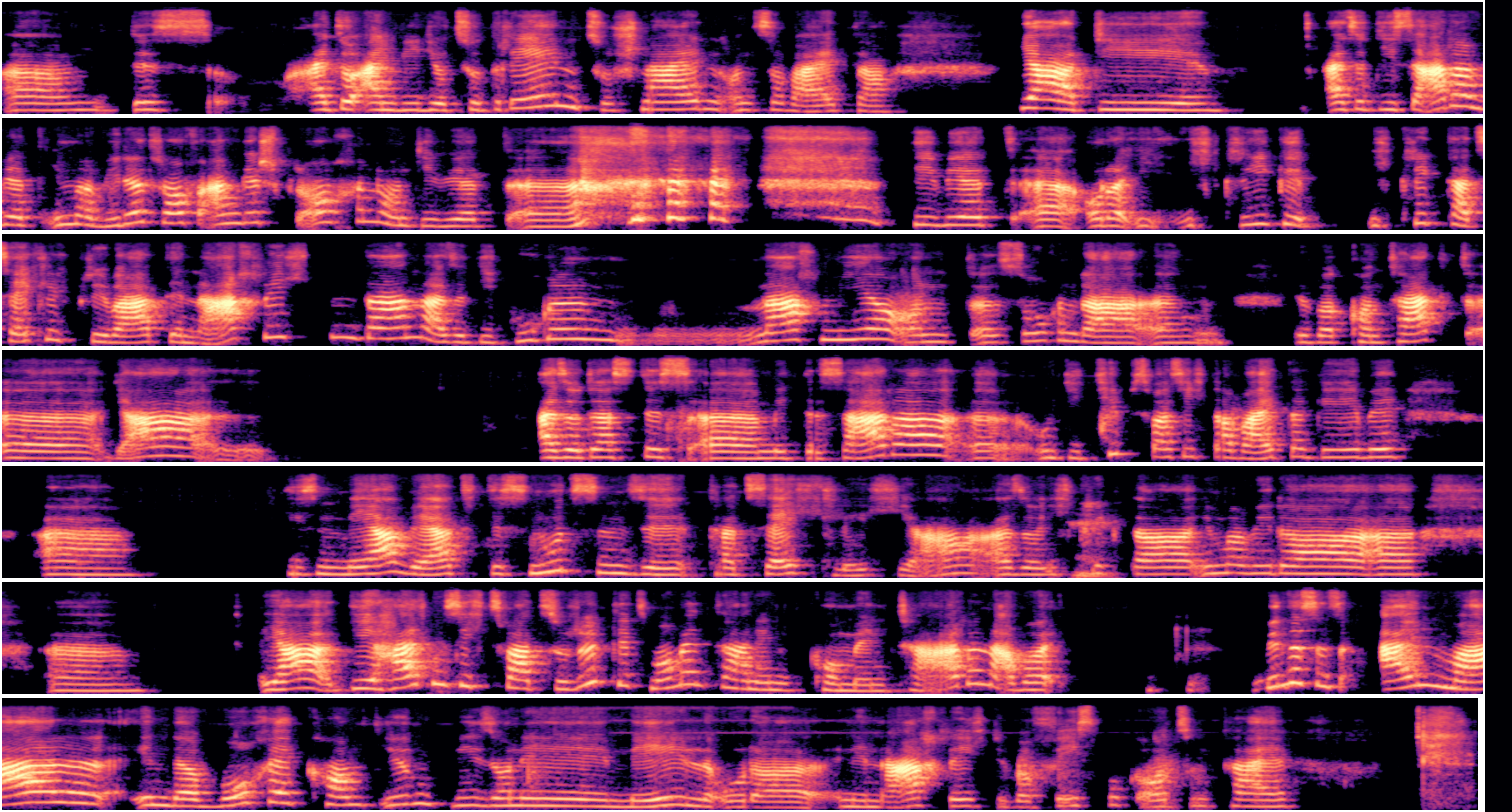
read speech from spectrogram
äh, äh, das, also ein Video zu drehen, zu schneiden und so weiter. Ja, die, also die Sarah wird immer wieder darauf angesprochen und die wird, äh, die wird, äh, oder ich, ich kriege ich kriege tatsächlich private Nachrichten dann, also die googeln nach mir und äh, suchen da äh, über Kontakt, äh, ja, also dass das äh, mit der Sarah äh, und die Tipps, was ich da weitergebe, äh, diesen Mehrwert, das nutzen sie tatsächlich, ja. Also ich kriege da immer wieder, ja, die halten sich zwar zurück jetzt momentan in Kommentaren, aber mindestens einmal in der Woche kommt irgendwie so eine Mail oder eine Nachricht über Facebook auch zum Teil.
